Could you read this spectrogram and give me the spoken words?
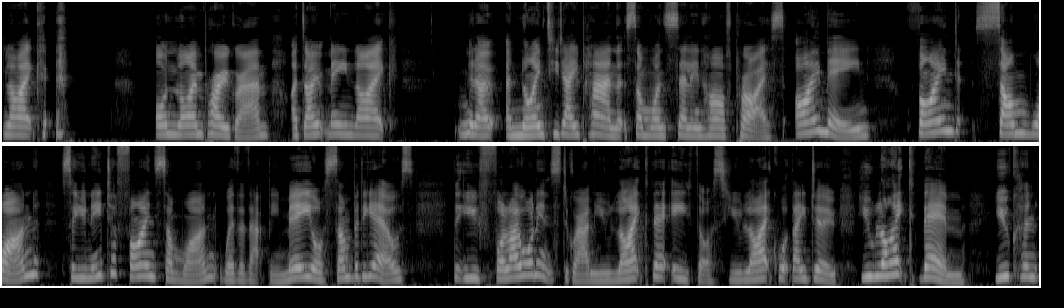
like online program. I don't mean like, you know, a 90 day plan that someone's selling half price. I mean, find someone. So you need to find someone, whether that be me or somebody else, that you follow on Instagram. You like their ethos, you like what they do, you like them. You can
